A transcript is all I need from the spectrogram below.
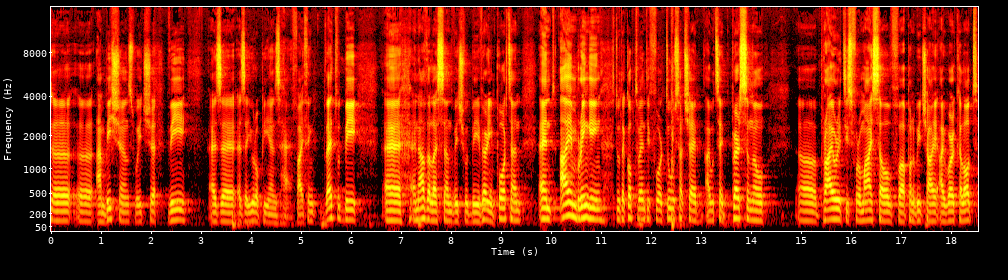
uh, ambitions which we as a, as a Europeans have. I think that would be another lesson which would be very important. And I am bringing to the COP24 two such a, I would say, personal priorities for myself upon which I, I work a lot.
